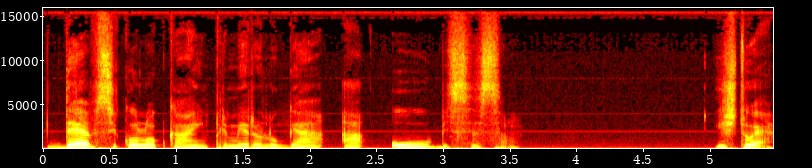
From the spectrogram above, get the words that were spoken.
deve-se colocar em primeiro lugar a obsessão. Isto é,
